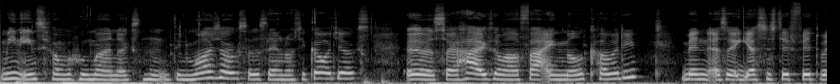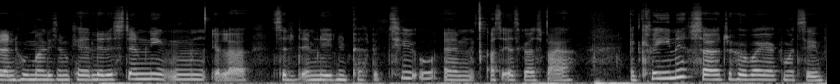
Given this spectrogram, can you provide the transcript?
min eneste form for humor er nok sådan din mor jokes, og det sagde hun også i går jokes. Øh, så jeg har ikke så meget erfaring med comedy. Men altså, jeg synes, det er fedt, hvordan humor ligesom kan lette stemningen, eller sætte et emne i et nyt perspektiv. Um, og så elsker jeg også bare at grine, så det håber jeg, jeg kommer til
